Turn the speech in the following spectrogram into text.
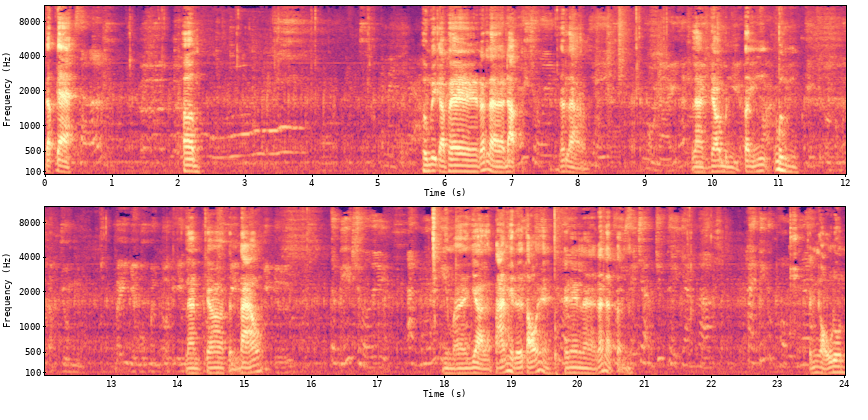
Đậm đà. Thơm. Hương vị cà phê rất là đậm, rất là, làm cho mình tỉnh bừng, làm cho tỉnh táo. Nhưng mà giờ là 8 giờ rưỡi tối rồi, cho nên là rất là tỉnh. Tỉnh ngủ luôn.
